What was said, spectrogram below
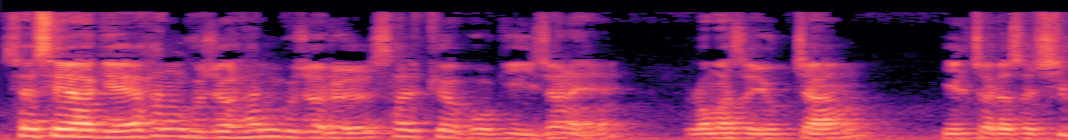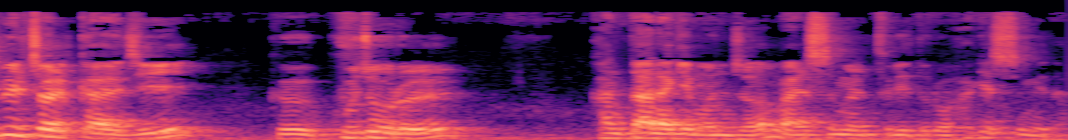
세세하게 한 구절 한 구절을 살펴보기 이전에 로마서 6장 1절에서 11절까지 그 구조를 간단하게 먼저 말씀을 드리도록 하겠습니다.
